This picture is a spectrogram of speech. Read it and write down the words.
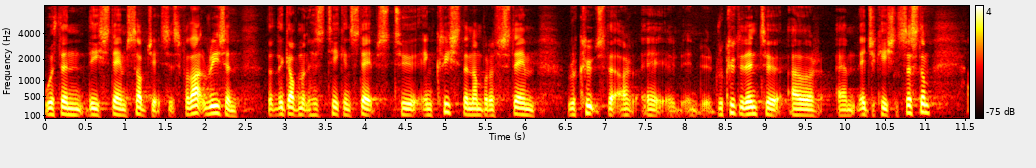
within these STEM subjects. It's for that reason that the government has taken steps to increase the number of STEM recruits that are uh, recruited into our um, education system.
